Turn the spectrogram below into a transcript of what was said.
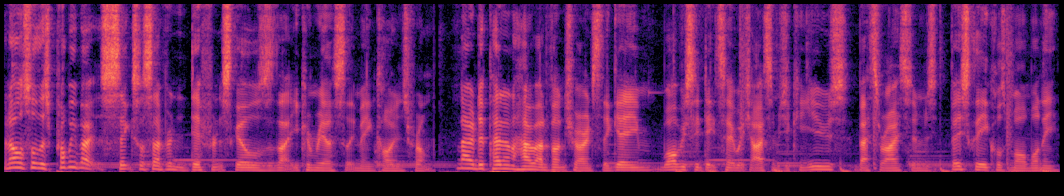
and also there's probably about 6 or 7 different skills that you can realistically make coins from. Now depending on how advanced you are into the game, will obviously dictate which items you can use, better items basically equals more money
